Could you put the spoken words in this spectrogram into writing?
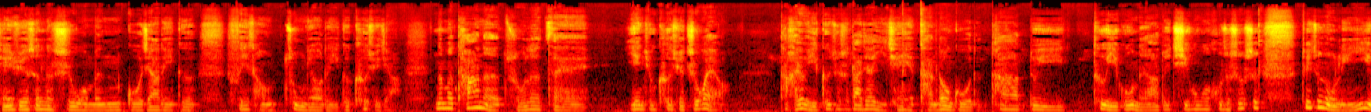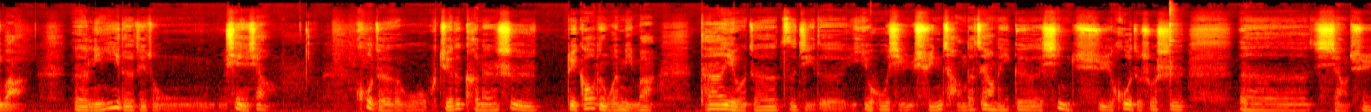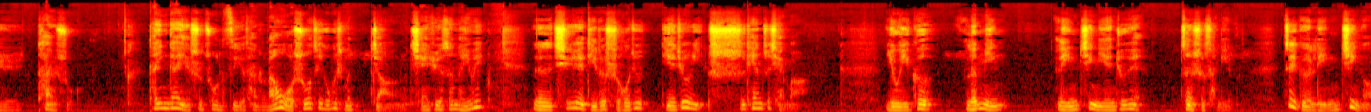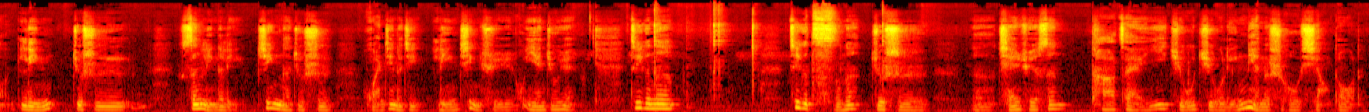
钱学森呢，是我们国家的一个非常重要的一个科学家。那么他呢，除了在研究科学之外啊，他还有一个就是大家以前也谈到过的，他对特异功能啊，对气功啊，或者说是对这种灵异吧，呃，灵异的这种现象，或者我觉得可能是对高等文明吧。他有着自己的异乎寻寻常的这样的一个兴趣，或者说是，呃，想去探索。他应该也是做了自己的探索。然后我说这个为什么讲钱学森呢？因为，呃，七月底的时候，就也就十天之前吧，有一个人民临近研究院正式成立了。这个临近啊，临就是森林的林，近呢就是。环境的境，临近学研究院，这个呢，这个词呢，就是呃钱学森他在一九九零年的时候想到的，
